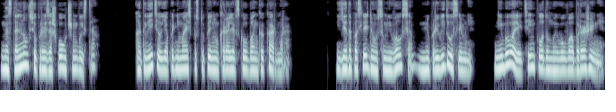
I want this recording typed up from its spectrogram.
На остальном все произошло очень быстро. Ответил я, поднимаясь по ступеням Королевского банка Кармара. Я до последнего сомневался, не привиделось ли мне, не бывали тень плодом моего воображения.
